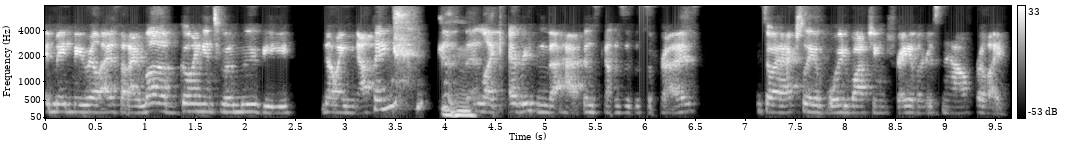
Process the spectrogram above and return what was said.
it made me realize that I love going into a movie knowing nothing because Mhm. then like everything that happens comes as a surprise. And so I actually avoid watching trailers now for like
